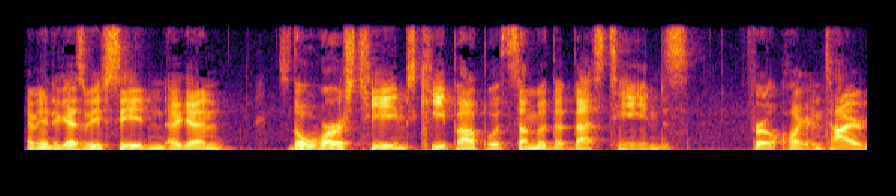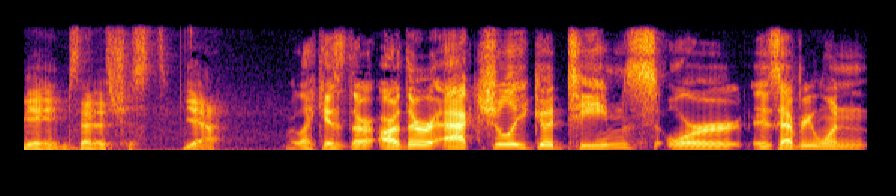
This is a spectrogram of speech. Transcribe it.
I mean, because we've seen again the worst teams keep up with some of the best teams for like entire games, and it's just yeah, We're like, is there are there actually good teams, or is everyone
